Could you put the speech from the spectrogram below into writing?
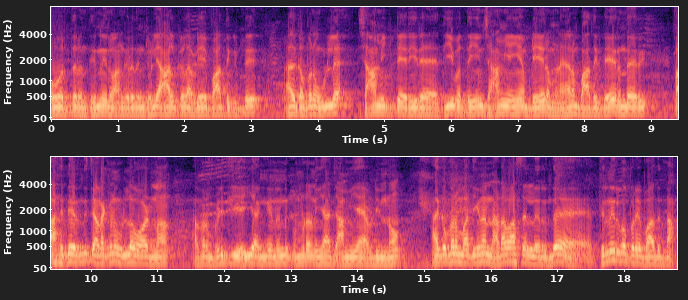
ஒவ்வொருத்தரும் திருநீர் வாங்குறதுன்னு சொல்லி ஆட்கள் அப்படியே பார்த்துக்கிட்டு அதுக்கப்புறம் உள்ளே சாமிக்கிட்ட எரியிற தீபத்தையும் சாமியையும் அப்படியே ரொம்ப நேரம் பார்த்துக்கிட்டே இருந்தார். பார்த்துட்டே இருந்து சடக்குன்னு உள்ளே ஓடலாம் அப்புறம் பிடிச்சி ஐயா அங்கே நின்று கும்பிடணும்யா சாமியே அப்படின்னோம். அதுக்கப்புறம் பார்த்தீங்கன்னா நடவாசலில் இருந்த திருநீர்கொப்பரையை பார்த்துட்டான்.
